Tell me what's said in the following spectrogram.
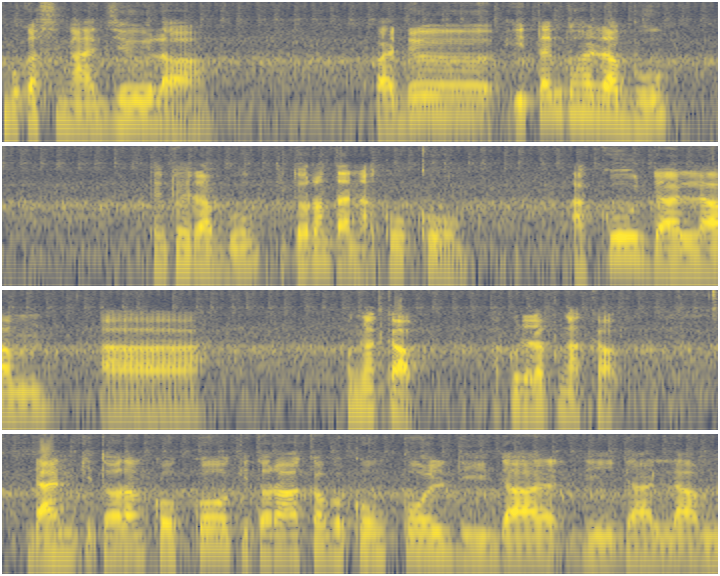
Bukan sengaja lah. Pada time tu hari Rabu time tu hari Rabu kita orang tak nak koko. Aku dalam uh, pengakap. Aku dalam pengakap dan kita orang koko kita orang akan berkumpul di da di dalam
